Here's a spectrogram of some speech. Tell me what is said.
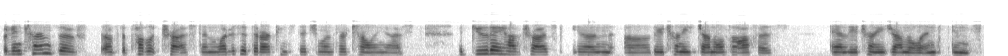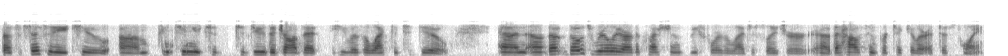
But in terms of, of the public trust and what is it that our constituents are telling us, do they have trust in uh, the Attorney General's office and the Attorney General in, in specificity to um, continue to, to do the job that he was elected to do? And uh, th- those really are the questions before the legislature, uh, the House in particular, at this point.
